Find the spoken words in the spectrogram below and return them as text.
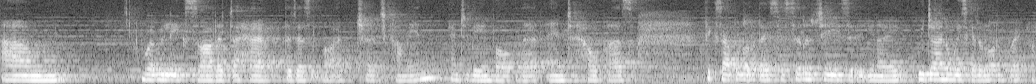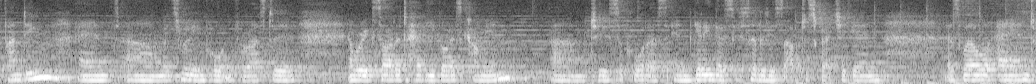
Um, we're really excited to have the Desert Life Church come in and to be involved with that and to help us fix up a lot of those facilities. You know, we don't always get a lot of funding, and um, it's really important for us to, and we're excited to have you guys come in um, to support us in getting those facilities up to scratch again as well. And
